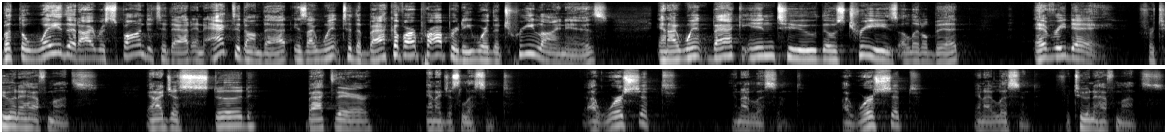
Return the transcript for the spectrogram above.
But the way that I responded to that and acted on that is I went to the back of our property where the tree line is, and I went back into those trees a little bit every day for two and a half months. And I just stood back there and I just listened. I worshiped and I listened. I worshiped and I listened for two and a half months.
